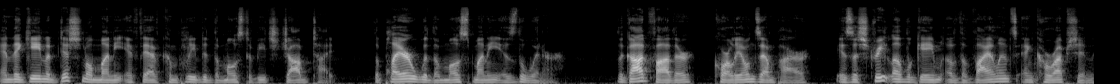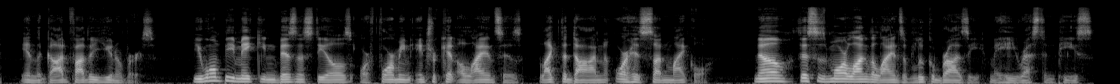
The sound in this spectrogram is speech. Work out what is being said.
and they gain additional money if they have completed the most of each job type. The player with the most money is the winner. The Godfather, Corleone's Empire, is a street level game of the violence and corruption in the Godfather universe. You won't be making business deals or forming intricate alliances like the Don or his son Michael. No, this is more along the lines of Luca Brasi, may he rest in peace,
